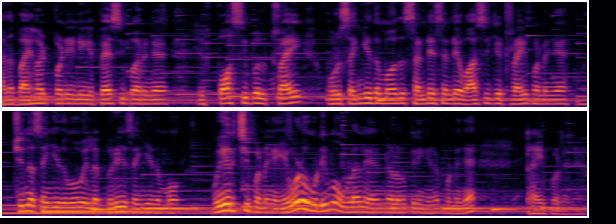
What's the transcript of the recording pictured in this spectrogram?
அதை பைஹார்ட் பண்ணி நீங்கள் பேசி பாருங்கள் இஃப் பாசிபிள் ட்ரை ஒரு சங்கீதமாவது சண்டே சண்டே வாசிக்க ட்ரை பண்ணுங்கள் சின்ன சங்கீதமோ இல்லை பெரிய சங்கீதமோ முயற்சி பண்ணுங்கள் எவ்வளோ முடியுமோ உங்களால் எந்த அளவுக்கு நீங்கள் என்ன பண்ணுங்கள் ட்ரை பண்ணுங்கள்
